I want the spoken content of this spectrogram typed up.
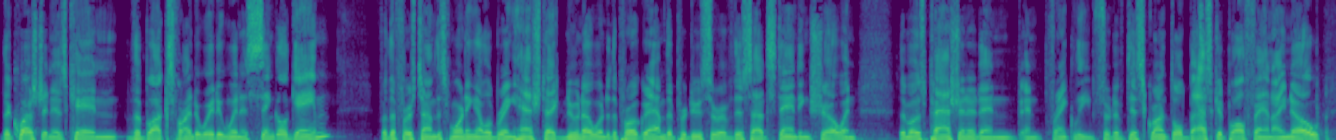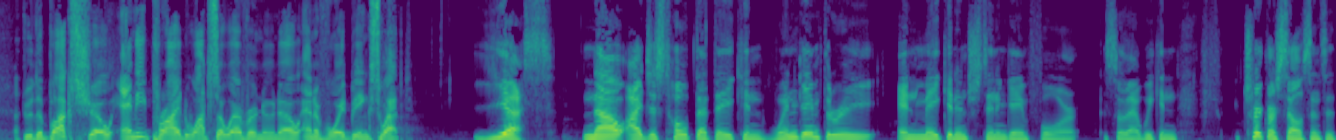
The question is can the Bucks find a way to win a single game? For the first time this morning, I will bring hashtag Nuno into the program, the producer of this outstanding show and the most passionate and, and frankly sort of disgruntled basketball fan I know. Do the Bucks show any pride whatsoever, Nuno, and avoid being swept? Yes. Now I just hope that they can win game three and make it interesting in game four so that we can trick ourselves into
